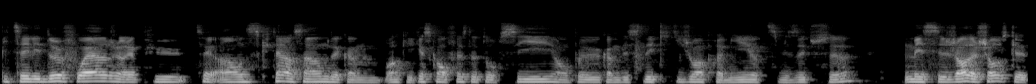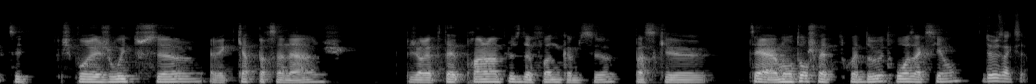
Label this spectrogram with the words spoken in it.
Puis, tu sais, les deux fois, j'aurais pu, tu sais, on discutait ensemble de comme, OK, qu'est-ce qu'on fait ce tour-ci? On peut, comme, décider qui joue en premier, optimiser tout ça. Mais c'est le genre de choses que, tu sais, je pourrais jouer tout seul avec quatre personnages puis j'aurais peut-être probablement plus de fun comme ça. Parce que, tu sais, à mon tour, je fais quoi, deux, trois actions? Deux actions.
